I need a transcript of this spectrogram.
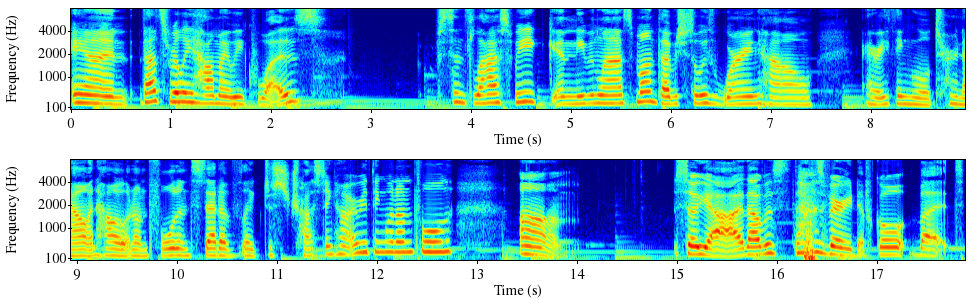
And that's really how my week was since last week and even last month, I was just always worrying how everything will turn out and how it would unfold instead of like just trusting how everything would unfold. Um so yeah, that was that was very difficult, but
